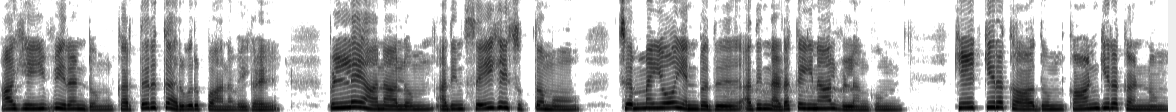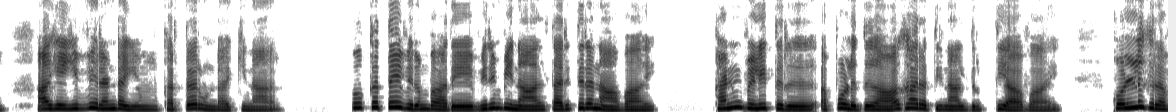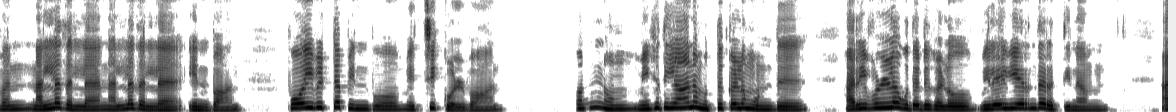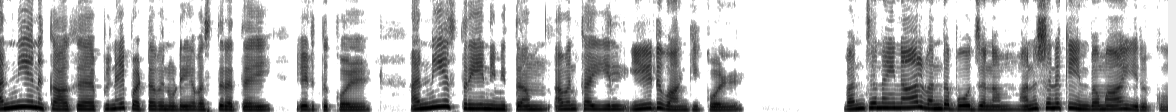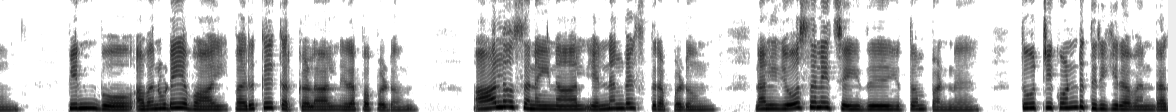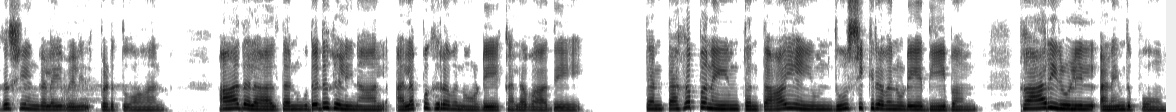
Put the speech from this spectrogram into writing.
ஆகிய இவ்விரண்டும் கர்த்தருக்கு அருவருப்பானவைகள். பிள்ளையானாலும் அதன் செய்கை சுத்தமோ? செம்மையோ என்பது அதன் நடக்கையினால் விளங்கும். கேட்கிற காதும் காண்கிற கண்ணும் ஆகிய இவ்விரண்டையும் கர்த்தர் உண்டாக்கினார். தூக்கத்தை விரும்பாதே விரும்பினால் தரித்திரனாவாய். கண் விழித்திரு அப்பொழுது ஆகாரத்தினால் திருப்தி ஆவாய் கொள்ளுகிறவன் நல்லதல்ல நல்லதல்ல என்பான். போய்விட்ட பின்போ மெச்சிக்கொள்வான். பொன்னும் மிகுதியான முத்துக்களும் உண்டு. அறிவுள்ள உதடுகளோ விலையுயர்ந்த ரத்தினம். அந்நியனுக்காக பிணைப்பட்டவனுடைய வஸ்திரத்தை எடுத்துக்கொள். அந்நிய ஸ்திரீ நிமித்தம் அவன் கையில் ஈடு வாங்கிக்கொள். வஞ்சனையினால் வந்த போஜனம் மனுஷனுக்கு இன்பமாயிருக்கும். பின்போ அவனுடைய வாய் பருக்கை கற்களால் நிரப்பப்படும். ஆலோசனையினால் எண்ணங்கள் ஸ்திரப்படும் நல் யோசனை செய்து யுத்தம் பண்ணு. தூற்றி கொண்டு திரிகிறவன் ரகசியங்களை வெளிப்படுத்துவான். ஆதலால் தன் உதடுகளினால் அலப்புகிறவனோடே கலவாதே. தன் தகப்பனையும் தன் தாயையும் தூஷிக்கிறவனுடைய தீபம் காரிருளில் அணைந்து போம்.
